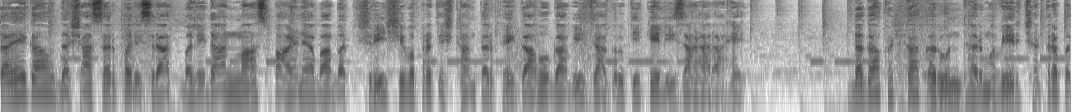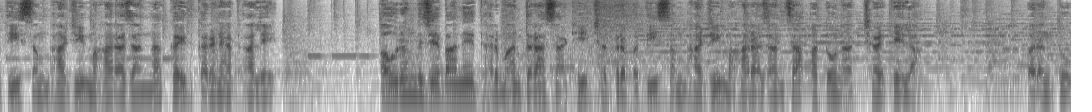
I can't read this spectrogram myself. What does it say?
तळेगाव दशासर परिसरात बलिदान मास पाळण्याबाबत श्री शिवप्रतिष्ठानतर्फे गावोगावी जागृती केली जाणार आहे. दगाफटका करून धर्मवीर छत्रपती संभाजी महाराजांना कैद करण्यात आले. औरंगजेबाने धर्मांतरासाठी छत्रपती संभाजी महाराजांचा अतोनात छळ केला. परंतु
